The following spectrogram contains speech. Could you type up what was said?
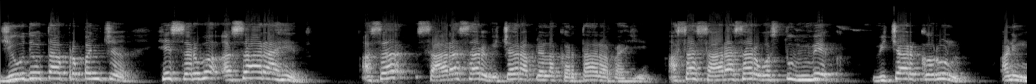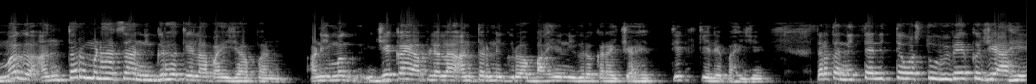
जीवदेवता प्रपंच हे सर्व असार आहेत. असा सारासार विचार आपल्याला करता आला पाहिजे. असा सारासार वस्तू विवेक विचार करून आणि मग अंतर्मनाचा निग्रह केला पाहिजे आपण. आणि मग जे काय आपल्याला अंतर्निग्रह बाह्य निग्रह करायचे आहेत ते केले पाहिजे. तर आता नित्यानित्य वस्तू विवेक जे आहे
